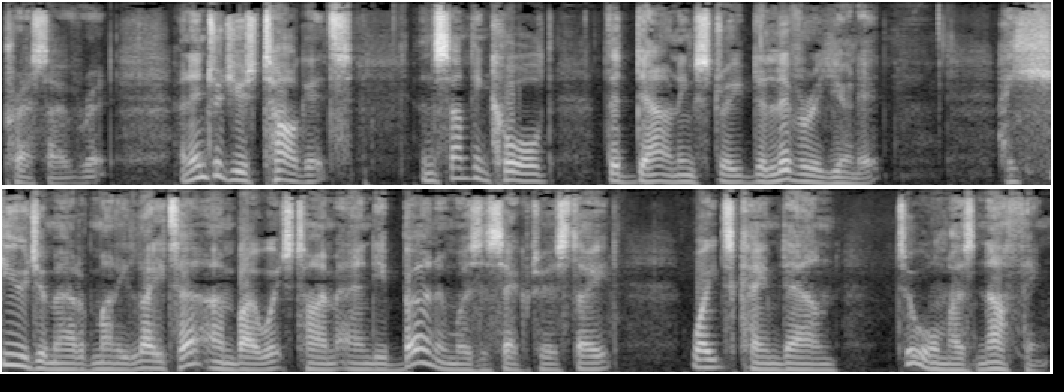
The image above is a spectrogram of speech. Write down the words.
press over it and introduced targets and something called the Downing Street Delivery Unit. A huge amount of money later, and by which time Andy Burnham was the Secretary of State, waits came down to almost nothing.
